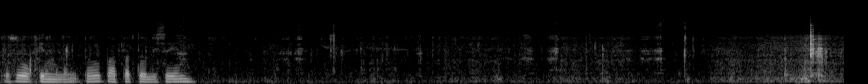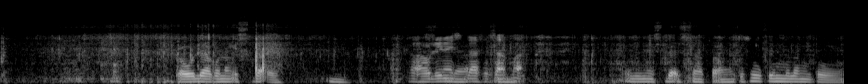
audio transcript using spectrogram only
Tusukin mo lang to, papatulisin. Kauli ako ng isda eh. Kahuli na isda sa sapa. Kauli ng isda sa pa. Tusukin mo lang to.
